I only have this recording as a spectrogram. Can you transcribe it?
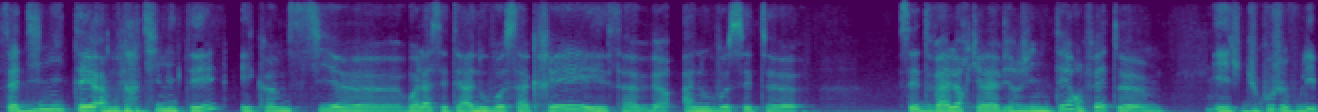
sa dignité à mon intimité et comme si euh, voilà c'était à nouveau sacré et ça avait à nouveau cette euh, cette valeur qu'a la virginité en fait et du coup je voulais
